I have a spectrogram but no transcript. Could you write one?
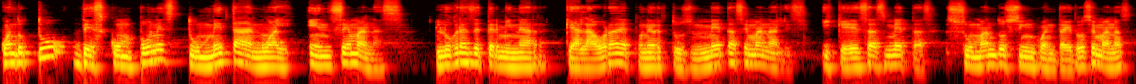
Cuando tú descompones tu meta anual en semanas, logras determinar que a la hora de poner tus metas semanales y que esas metas sumando 52 semanas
